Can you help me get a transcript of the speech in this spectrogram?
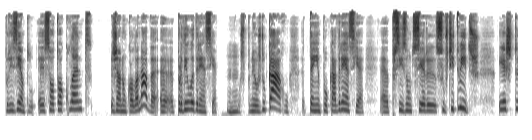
Por exemplo, esse autocolante já não cola nada, uh, perdeu aderência. Uhum. Os pneus do carro têm pouca aderência, uh, precisam de ser substituídos. Este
